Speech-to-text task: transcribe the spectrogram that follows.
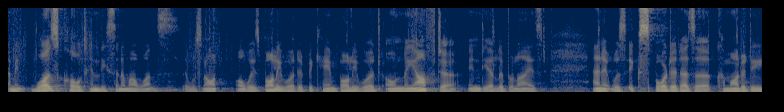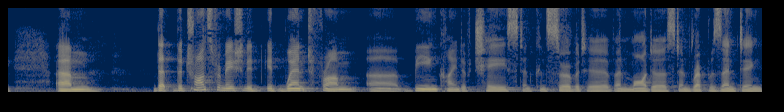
I mean, was called Hindi cinema once. It was not always Bollywood. It became Bollywood only after India liberalized, and it was exported as a commodity. Um, that the transformation it, it went from uh, being kind of chaste and conservative and modest and representing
